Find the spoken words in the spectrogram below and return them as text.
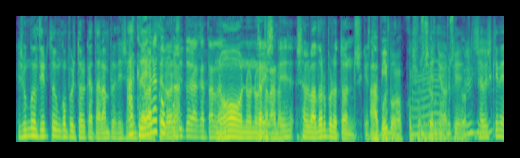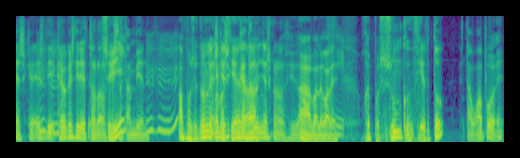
Es un concierto de un compositor catalán Ah, precisamente. que de era compositora catalana. No, no, no. Es, es Salvador Brotons, que está Ah, pues vivo. no, un compositor, señor que-. ¿Sabes quién es? Que es. Creo que es director de ¿Sí? orquesta también. Ah, pues yo no le es que es- conocía en nada. Cataluña es conocido. Ah, vale, vale. Sí. Joder, pues es un concierto. Está guapo, ¿eh?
